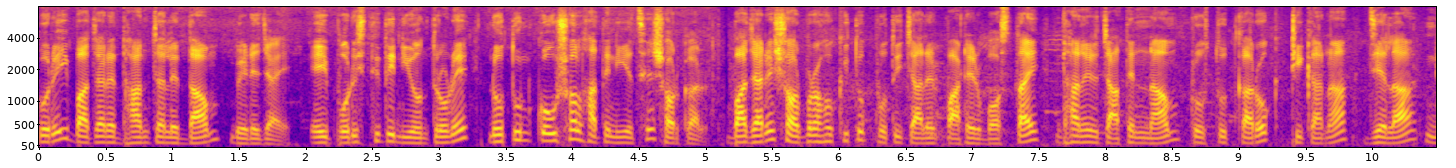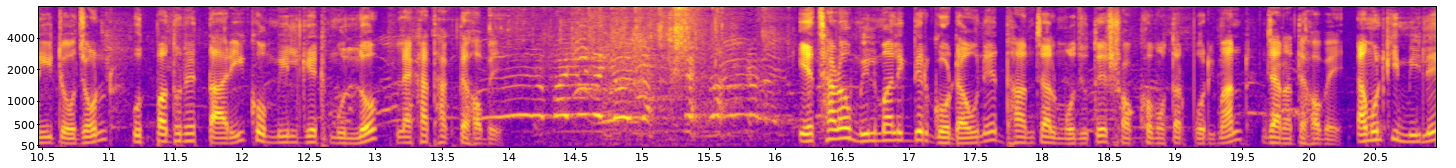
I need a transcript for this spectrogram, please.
করেই বাজারে ধান চালের দাম বেড়ে যায়। এই পরিস্থিতি নিয়ন্ত্রণে নতুন কৌশল হাতে নিয়েছে সরকার। বাজারে সরবরাহকৃত প্রতি চালের পাটের বস্তায় ধানের জাতের নাম, প্রস্তুতকারক, ঠিকানা, জেলা, নিট ওজন, উৎপাদনের তারিখ ও মিলগেট মূল্য লেখা থাকতে হবে। এছাড়াও মিল মালিকদের গোডাউনে ধান চাল মজুতের সক্ষমতার পরিমাণ জানাতে হবে। এমনকি মিলে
